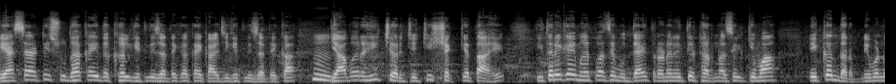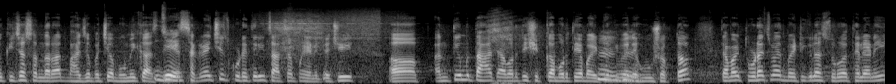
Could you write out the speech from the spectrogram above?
यासाठी सुद्धा काही दखल घेतली जाते का? काही काळजी घेतली जाते का? यावरही चर्चेची शक्यता आहे. इतरही काही महत्त्वाचे मुद्दे आहेत रणनीती ठरणं असेल किंवा एकंदर निवडणुकीच्या संदर्भात भाजपच्या भूमिका असतील सगळ्याचीच कुठेतरी चाचपणी आणि त्याची अंतिमतः त्यावरती शिक्कामोर्तब या बैठकीमध्ये होऊ शकतं. त्यामुळे थोड्याच वेळात बैठकीला सुरुवात झाली आणि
